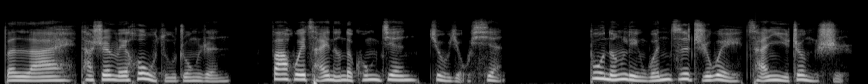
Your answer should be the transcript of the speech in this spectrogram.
本来他身为后族中人，发挥才能的空间就有限，不能领文资职位参议政事。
